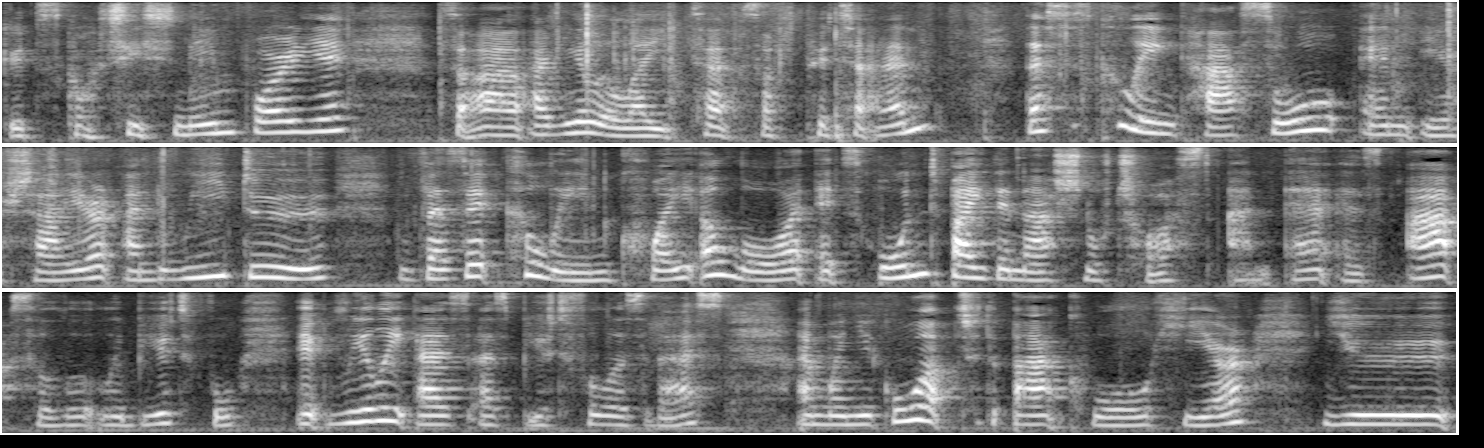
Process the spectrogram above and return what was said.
good Scottish name for you. So I, I really liked it, so I've put it in. This is Culzean Castle in Ayrshire and we do visit Culzean quite a lot. It's owned by the National Trust and it is absolutely beautiful. It really is as beautiful as this. And when you go up to the back wall here, you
